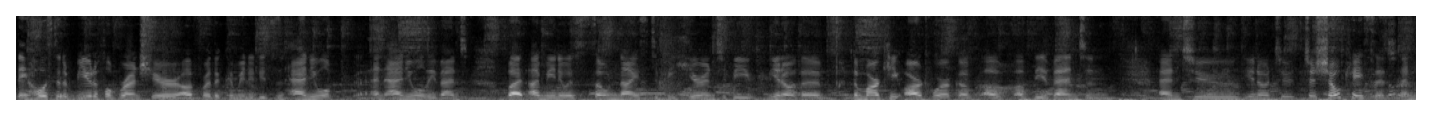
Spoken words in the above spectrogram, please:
they hosted a beautiful brunch here uh, for the community. It's an annual, an annual event, but I mean, it was so nice to be here and to be, you know, the the marquee artwork of, of, of the event and and to you know to, to showcase it and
